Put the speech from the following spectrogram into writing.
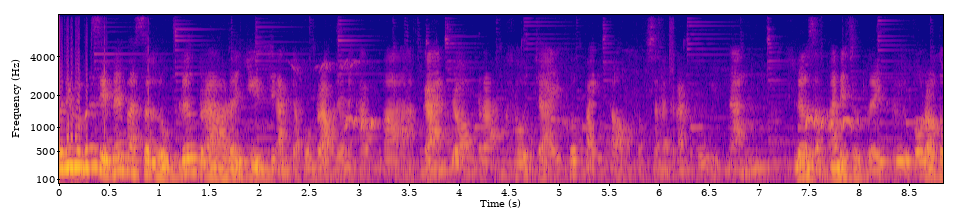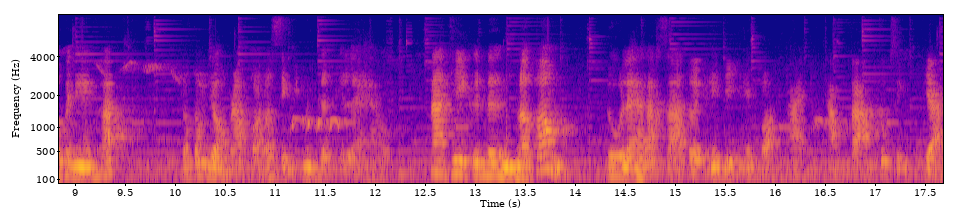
วันนี้คุณประสิทธิ์ได้มาสรุปเรื่องราวและยืนยันกับพวกเราเลยนะครับว่าการยอมรับเข้าใจเพื่อไปต่อกับสถานการณ์โควิดนั้น เรื่องสำคัญที่สุดเลยคือ พวกเราต้องเป็นยังไงครับ เราต้องยอมรับก่อนว่าสิ่งที่มันเกิดขึ้นแล้ว หน้าที่คือหนึ่งเราต้องดูแลรักษาตัวเองให้ดีให้ปลอดภัยทำตามทุกสิ่งทุกอย่าง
